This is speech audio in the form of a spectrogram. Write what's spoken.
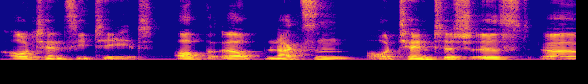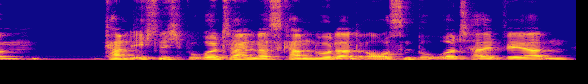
Authentizität. Ob, ob Naxen authentisch ist, ähm, kann ich nicht beurteilen. Das kann nur da draußen beurteilt werden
